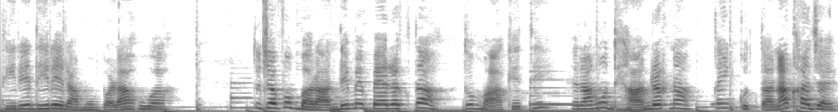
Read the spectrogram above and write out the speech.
धीरे धीरे रामू बड़ा हुआ तो जब वो बरामदे में पैर रखता तो माँ कहती, रामू, ध्यान रखना, कहीं कुत्ता ना खा जाए।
